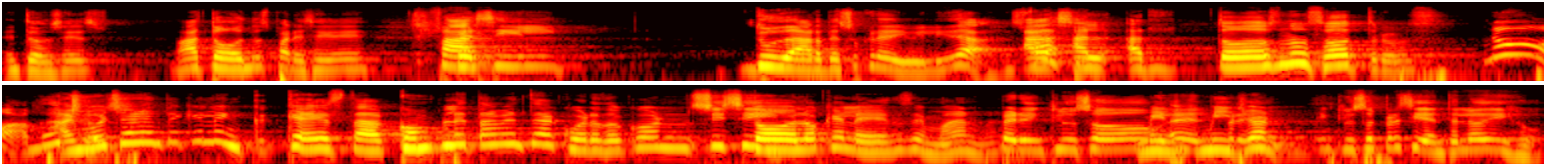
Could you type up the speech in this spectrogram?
entonces a todos nos parece fácil dudar de su credibilidad. A, a- a todos nosotros. no, a muchos. Hay mucha gente que, le que está completamente de acuerdo con Sí, sí. todo lo que lee en semana. Pero incluso, Mil- el, pre- incluso el presidente lo dijo.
